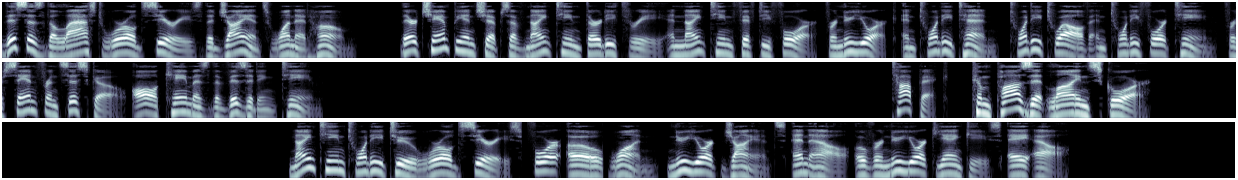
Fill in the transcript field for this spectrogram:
This is the last World Series the Giants won at home. Their championships of 1933 and 1954 for New York and 2010, 2012 and 2014 for San Francisco all came as the visiting team. Topic: Composite line score. 1922 World Series 4-0-1 New York Giants NL over New York Yankees AL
